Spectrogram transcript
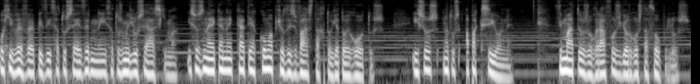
όχι βέβαια επειδή θα τους έδερνε ή θα τους μιλούσε άσχημα. Ίσως να έκανε κάτι ακόμα πιο δυσβάσταχτο για το εγώ τους. Ίσως να τους απαξίωνε. Θυμάται ο ζωγράφος Γιώργος Σταθόπουλος.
